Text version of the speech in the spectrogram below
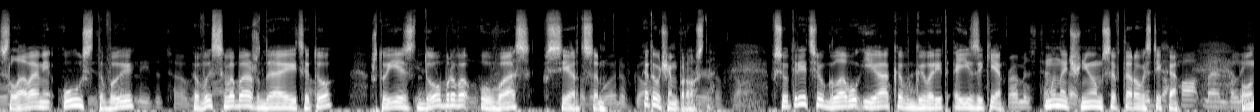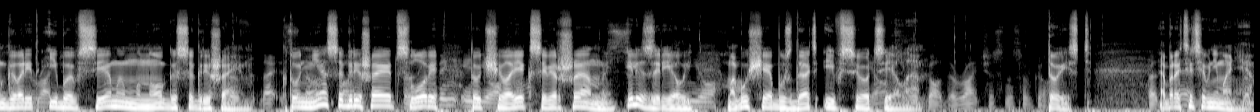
Словами уст вы высвобождаете то, что есть доброго у вас в сердце. Это очень просто. Всю третью главу Иаков говорит о языке. Мы начнем со второго стиха. Он говорит, «Ибо все мы много согрешаем. Кто не согрешает в слове, тот человек совершенный или зрелый, могущий обуздать и все тело». То есть, Обратите внимание,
